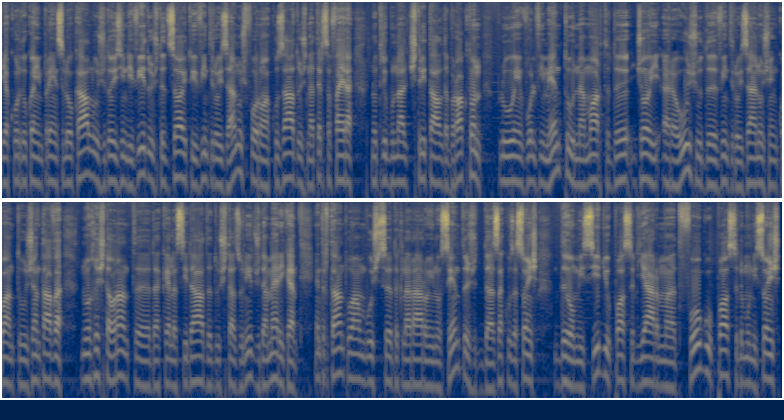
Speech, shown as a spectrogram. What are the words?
De acordo com a imprensa local, os dois indivíduos de 18 e 22 anos foram acusados na terça-feira no Tribunal Distrital de Brockton pelo envolvimento na morte de Joy Araújo, de 22 anos, enquanto jantava no restaurante daquela cidade dos Estados Unidos Unidos da América. Entretanto, ambos se declararam inocentes das acusações de homicídio, posse de arma de fogo, posse de munições,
